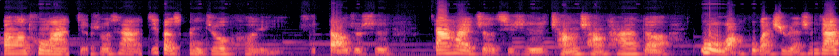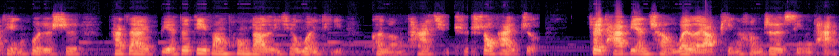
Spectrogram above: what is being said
刚刚兔妈解说下，基本上你就可以知道，就是加害者其实常常他的过往，不管是原生家庭，或者是他在别的地方碰到的一些问题，可能他其实是受害者。所以他变成为了要平衡这个心态，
